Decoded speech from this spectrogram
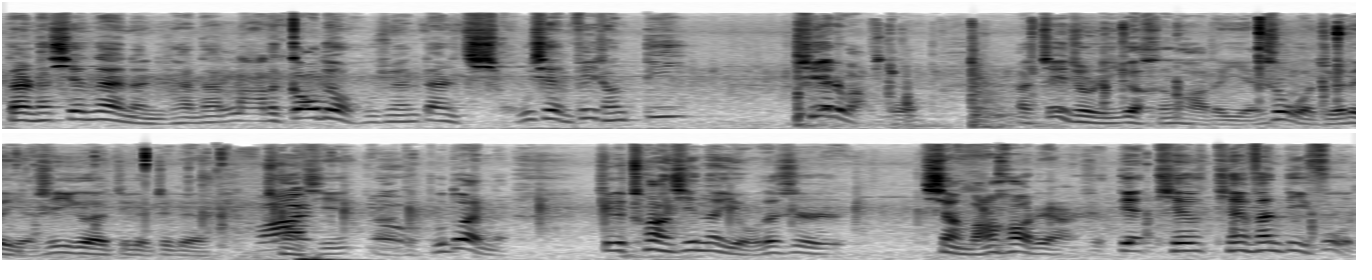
但是它现在呢，你看它拉的高调弧圈，但是弧线非常低，贴着网弓啊，这就是一个很好的，也是我觉得也是一个这个这个创新啊，不断的这个创新呢，有的是像王浩这样是颠天天翻地覆的。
